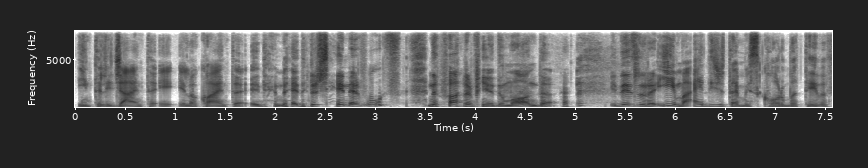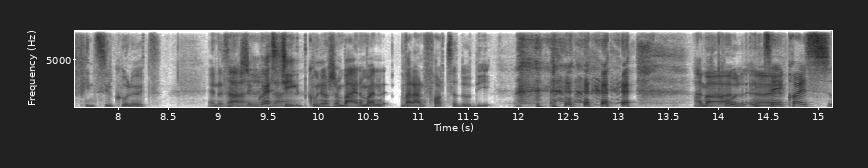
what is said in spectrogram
intelligente e eloquente, ed ed era uscì nervos, ne fare mia domanda. E adesso era io, ma è dice che mi scorbateva fin sul colletto. E non Ah, sai, questi clar. conoscono bene, ma varanno forza di. Ma Ma, cool. In eh. se quais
